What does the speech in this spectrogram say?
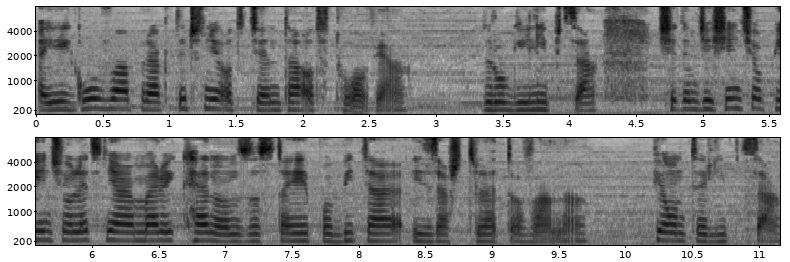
a jej głowa praktycznie odcięta od tułowia. 2 lipca. 75-letnia Mary Cannon zostaje pobita i zasztyletowana. 5 lipca.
